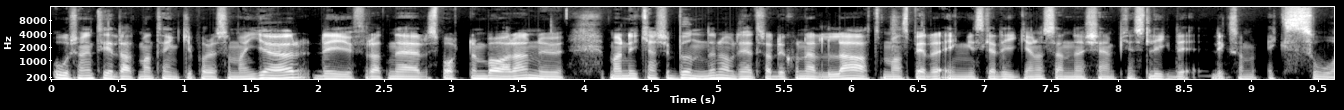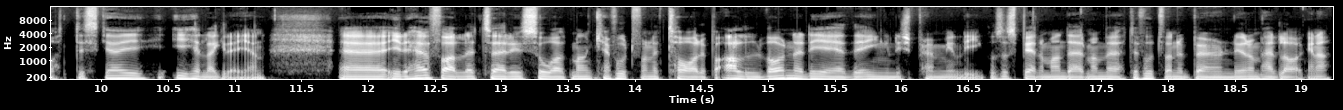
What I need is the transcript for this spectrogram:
orsaken till att man tänker på det som man gör, det är ju för att när sporten bara nu, man är kanske bunden av det här traditionella, att man spelar engelska ligan och sen när Champions League, det liksom exotiska i, i hela grejen. Eh, I det här fallet så är det ju så att man kan fortfarande ta det på allvar när det är the English Premier League och så spelar man där, man möter fortfarande Burnley och de här lagarna.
